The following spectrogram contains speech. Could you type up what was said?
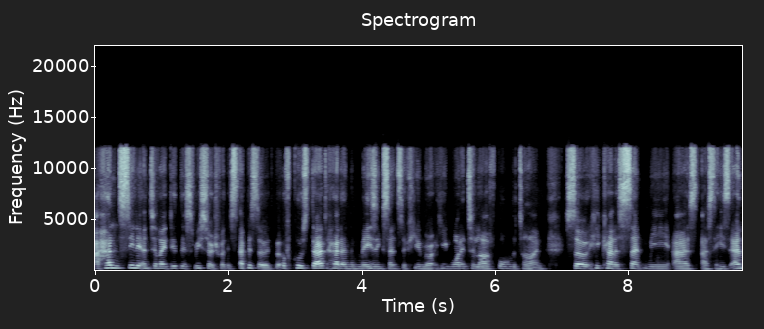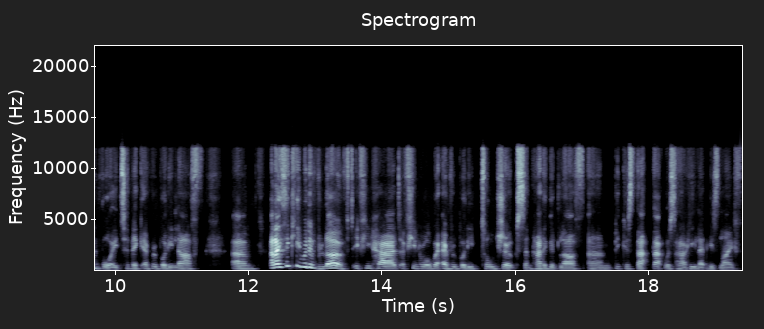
I hadn't seen it until I did this research for this episode, but of course, dad had an amazing sense of humor. He wanted to laugh all the time. So he kind of sent me as as his envoy to make everybody laugh. Um, and I think he would have loved if he had a funeral where everybody told jokes and had a good laugh, um, because that that was how he led his life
